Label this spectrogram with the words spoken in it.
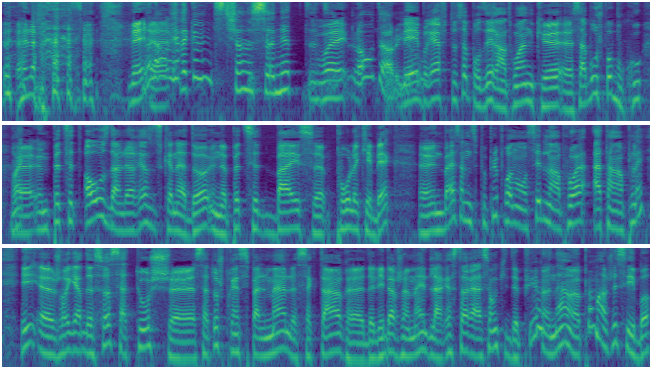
mais Non, non, euh, il y avait comme une petite chansonnette. Ouais. L'Ontario. Mais bref, tout ça pour dire, Antoine, que euh, ça bouge pas beaucoup. Ouais. Euh, une petite hausse dans le reste du Canada, une petite baisse euh, pour le Québec, euh, une baisse un petit peu plus prononcée de l'emploi à temps plein. Et euh, je regardais ça, ça touche, euh, ça touche principalement le secteur euh, de l'hébergement et de la restauration qui depuis un an a un peu mangé ses bas.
